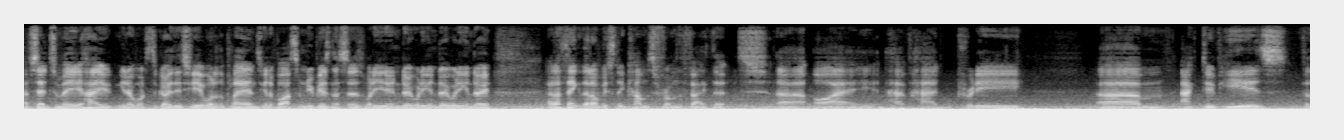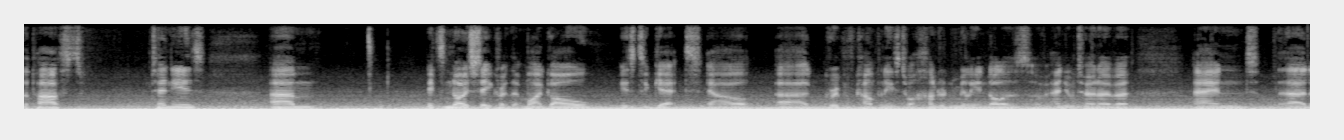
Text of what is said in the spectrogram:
have said to me, hey, you know, what's to go this year? What are the plans? You're going to buy some new businesses? What are you going to do? What are you going to do? What are you going to do? And I think that obviously comes from the fact that uh, I have had pretty um, active years for the past 10 years. Um, it's no secret that my goal is to get our group of companies to $100 million of annual turnover. And uh,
